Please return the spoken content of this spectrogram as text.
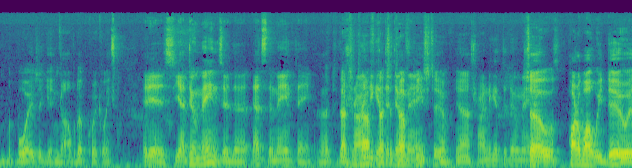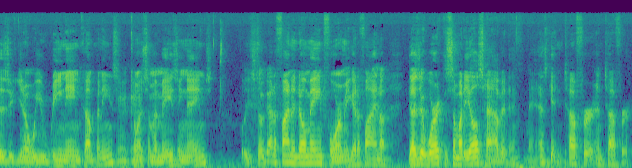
but boy, is it getting gobbled up quickly. It is. Yeah, domains are the. That's the main thing. That, that's a Trying tough to get that's the a tough domain. piece too. Yeah. Trying to get the domain. So part of what we do is you know we rename companies, Mm-hmm. come up with some amazing names. Well, you still got to find a domain for them. You got to find a does it work? Does somebody else have it? And man, it's getting tougher and tougher.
